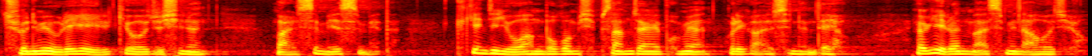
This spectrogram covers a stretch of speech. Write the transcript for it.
주님이 우리에게 일깨워 주시는 말씀이 있습니다. 그게 이제 요한복음 13장에 보면 우리가 알 수 있는데요. 여기 이런 말씀이 나오죠.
